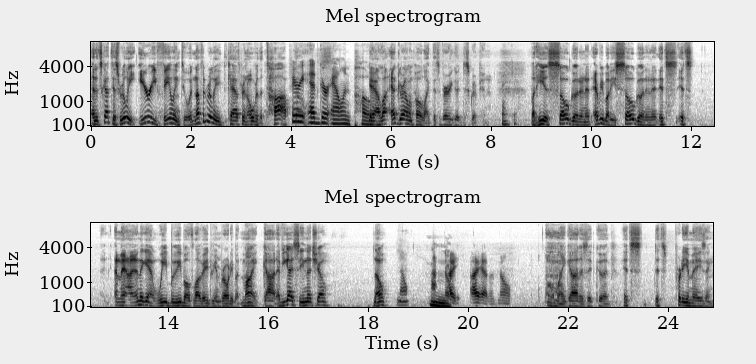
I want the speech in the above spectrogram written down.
And it's got this really eerie feeling to it. Nothing really, Catherine, over the top. Very Edgar Allan Poe. Yeah, lot- Edgar Allan Poe like this. Very good description. Thank you. But he is so good in it. Everybody's so good in it. It's it's. I mean, and again, we we both love Adrien Brody, but my God, have you guys seen that show? No. No. No. I I haven't. No. Oh my God, is it good? It's it's pretty amazing.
